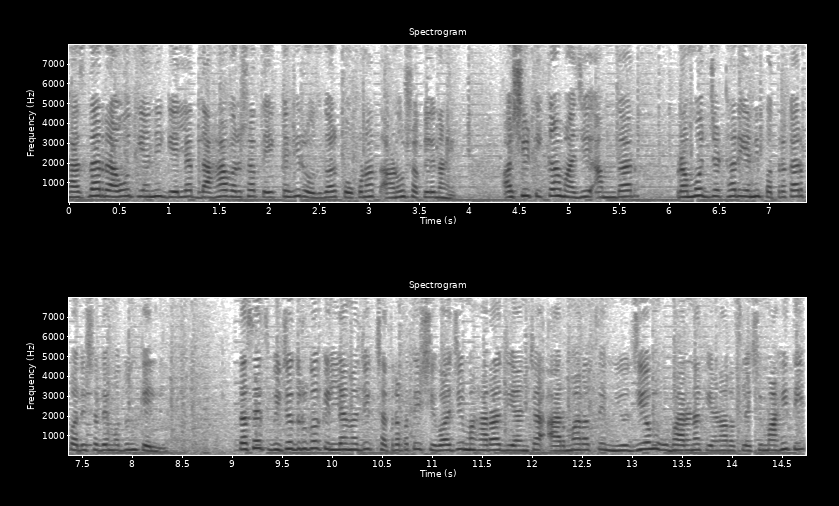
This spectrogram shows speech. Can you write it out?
खासदार राऊत यांनी गेल्या दहा वर्षात एकही रोजगार कोकणात आणू शकले नाही अशी टीका माजी आमदार प्रमोद जठार यांनी पत्रकार परिषदेमधून केली. तसेच विजयदुर्ग किल्ल्यानजीक छत्रपती शिवाजी महाराज यांच्या आरमाराचे म्युझियम उभारण्यात येणार असल्याची माहिती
